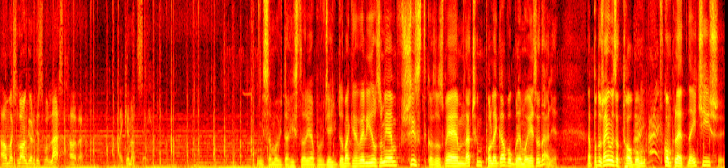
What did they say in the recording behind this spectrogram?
How much longer this will last, however, I cannot say. Niesamowita historia. Powiedziałeś do Machiavelli, zrozumiałem wszystko. Zrozumiałem, na czym polega w ogóle moje zadanie. Na podążaniu za tobą w kompletnej ciszy.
